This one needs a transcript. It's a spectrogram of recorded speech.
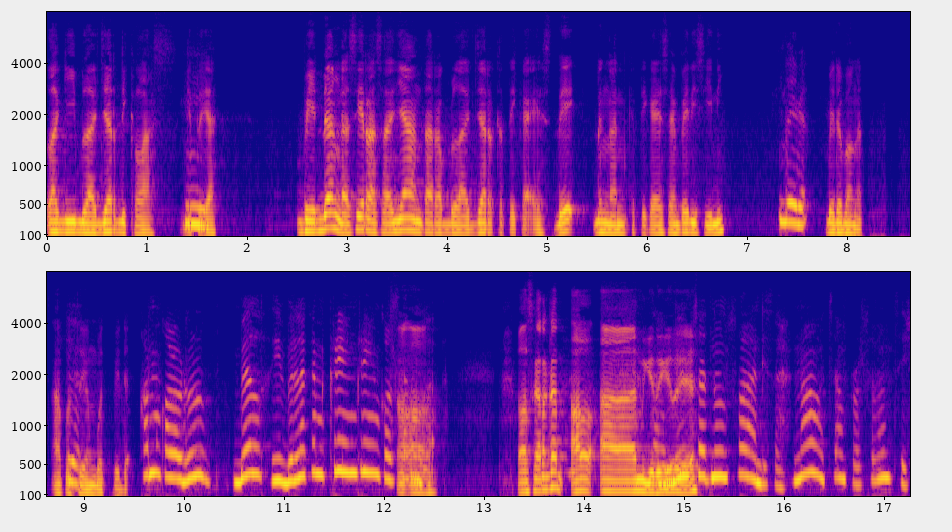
lagi belajar di kelas gitu Hmm. ya, beda nggak sih rasanya antara belajar ketika SD dengan ketika SMP di sini? Beda. Beda banget. Apa Iya. tuh yang buat beda? Kan kalau dulu bel sih, belnya kan kering-kering kalau sekarang oh. nggak. Kalau sekarang kan al-an gitu-gitu Nah, ya. sana, jam perseven sih.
